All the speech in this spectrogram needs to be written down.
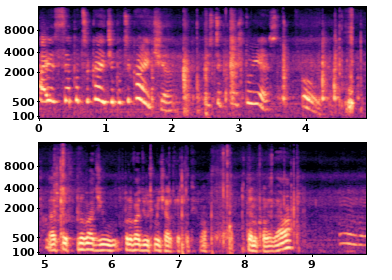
A jeszcze poczekajcie, poczekajcie. Jeszcze ktoś tu jest. O. A jeszcze wprowadził, wprowadził śmieciarkę przed chwilą. Ten kolega. Mhm.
